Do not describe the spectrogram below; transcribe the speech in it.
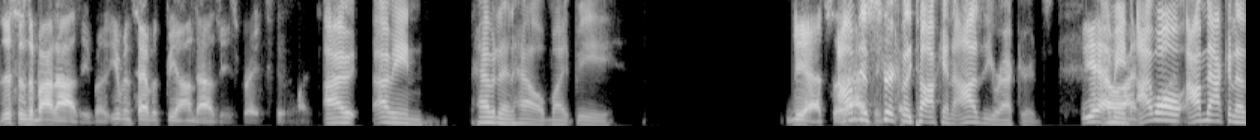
this is about Ozzy, but even Sabbath Beyond Ozzy is great too. Like I I mean Heaven and Hell might be yeah, uh, I'm just strictly so. talking Ozzy records. Yeah, I mean, I, I won't. I'm not gonna.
